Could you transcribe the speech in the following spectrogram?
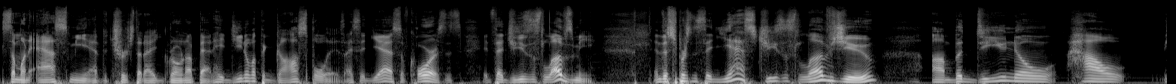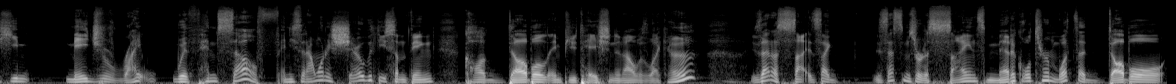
someone asked me at the church that I'd grown up at, "Hey, do you know what the gospel is?" I said, "Yes, of course. It's it's that Jesus loves me." And this person said, "Yes, Jesus loves you, um, but do you know how he made you right with himself. And he said, I want to share with you something called double imputation. And I was like, huh? Is that a science? It's like, is that some sort of science medical term? What's a double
